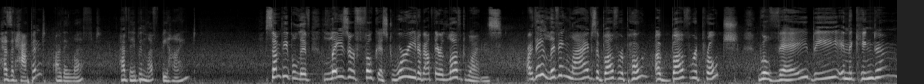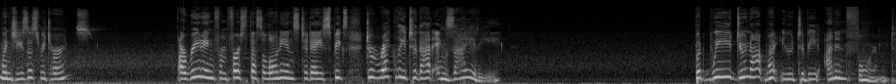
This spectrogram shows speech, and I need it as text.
Has it happened? Are they left? Have they been left behind? Some people live laser focused, worried about their loved ones. Are they living lives above, repro- above reproach? Will they be in the kingdom when Jesus returns? Our reading from 1 Thessalonians today speaks directly to that anxiety. But we do not want you to be uninformed,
